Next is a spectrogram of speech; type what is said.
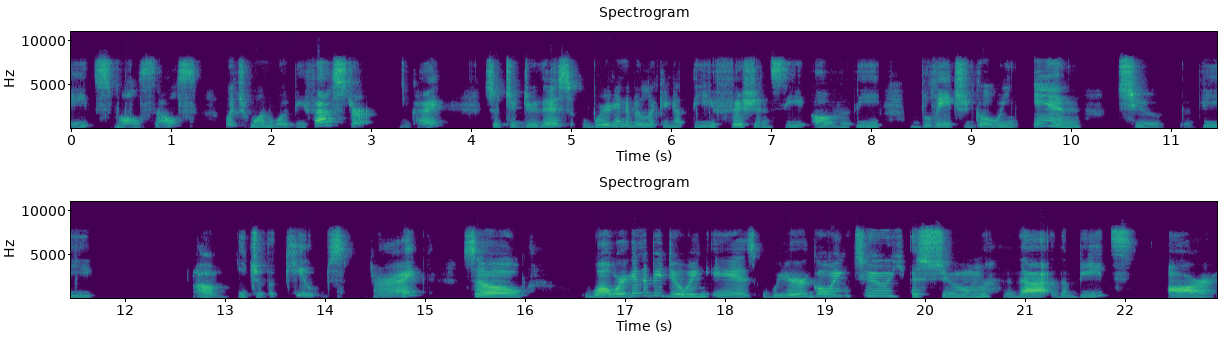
eight small cells, which one would be faster? Okay, so to do this, we're going to be looking at the efficiency of the bleach going in to the um, each of the cubes. All right, so what we're going to be doing is we're going to assume that the beads are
